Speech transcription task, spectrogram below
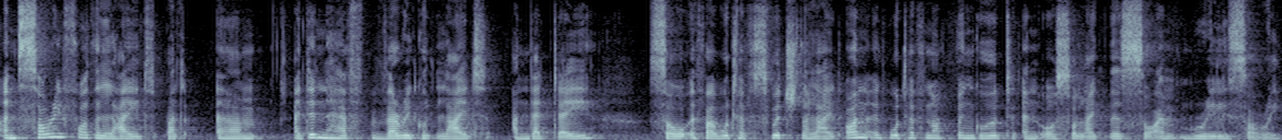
I'm sorry for the light, but um, I didn't have very good light on that day so if I would have switched the light on, it would have not been good and also like this, so I'm really sorry.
